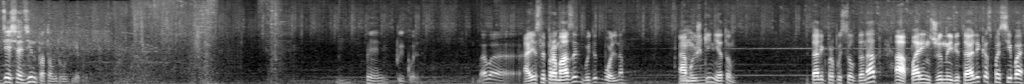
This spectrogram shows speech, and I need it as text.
здесь один, потом другие будут. Прикольно. Баба. А если промазать, будет больно. А мышки нету. Виталик пропустил донат. А, парень жены Виталика, спасибо.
